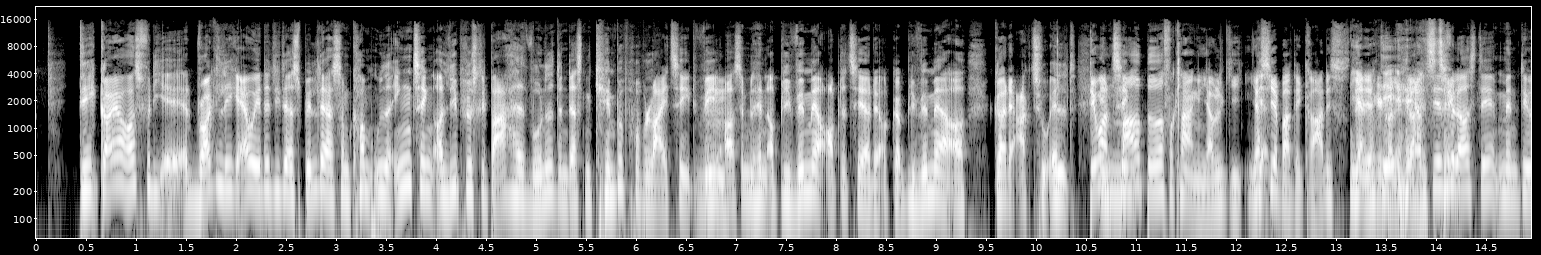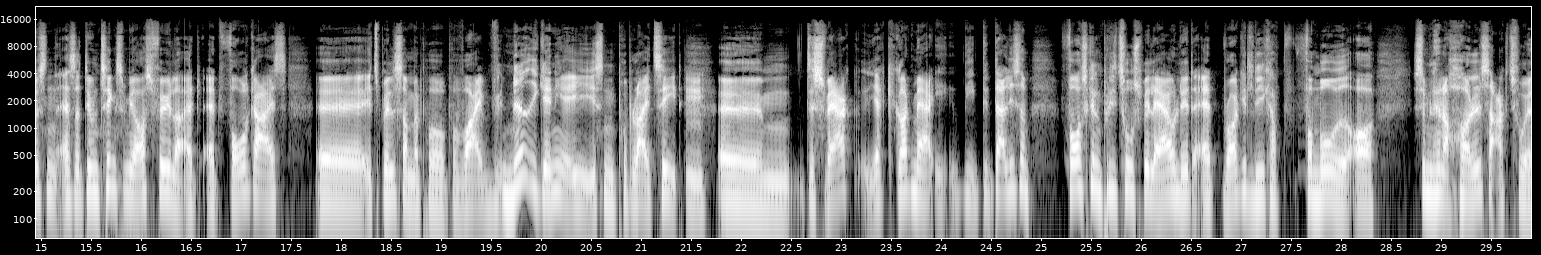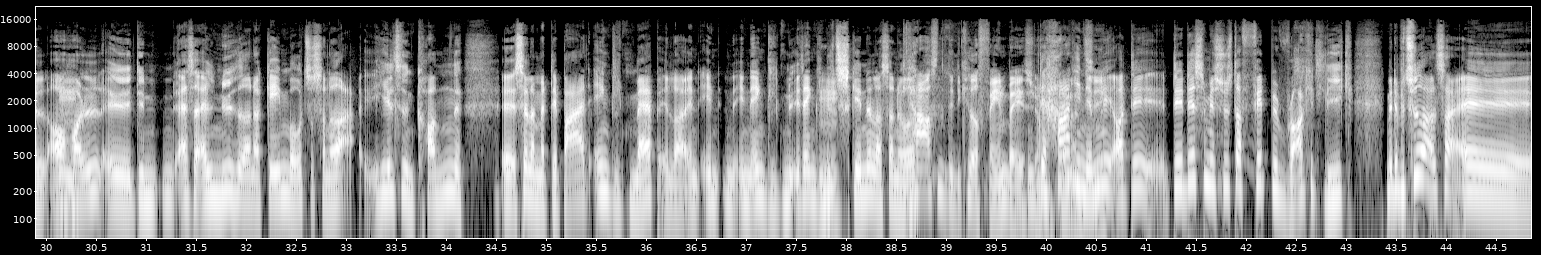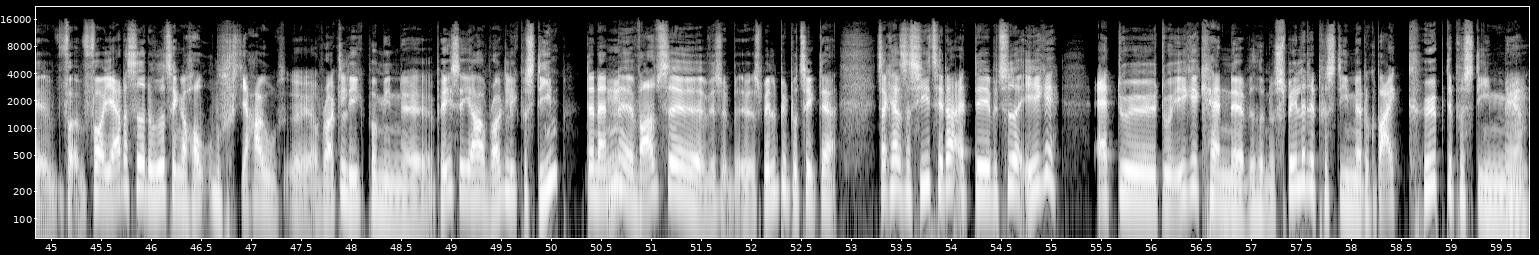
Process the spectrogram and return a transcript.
det. Gør jeg også, fordi øh, at Rocket League er jo et af de der spil der, som kom ud af ingenting, og lige pludselig bare havde vundet den der sådan kæmpe popularitet ved mm. at simpelthen at blive ved med at opdatere det, og gøre, blive ved med at gøre det aktuelt. Det var en, en ting... meget bedre forklaring, end jeg vil give. Jeg ja. siger bare, at det er gratis. Ja, jeg kan det, godt lide gratis det er selvfølgelig også det, men det er jo sådan, altså, det er jo en ting, som jeg også føler, at, at Fall Guys, øh, et spil, som er på, på vej ned igen i, i sådan popularitet, mm. øh, desværre, jeg kan godt mærke, der er ligesom, forskellen på de to spil er jo lidt, at Rocket League har formået at simpelthen at holde sig aktuel og mm. holde øh, det, altså alle nyhederne og game modes og sådan noget hele tiden kommende, øh, selvom at det bare er et enkelt map eller en, en, en enkelt, et enkelt mm. nyt skin eller sådan noget. De har sådan en dedikeret fanbase jo, Det har de nemlig, sige. og det, det er det, som jeg synes, der er fedt ved Rocket League. Men det betyder altså, øh, for, for jer, der sidder derude og tænker, hov, uh, jeg har jo øh, Rocket League på min øh, PC, jeg har Rocket League på Steam, den anden mm. øh, Valves øh, spilbibliotek der, så kan jeg altså sige til dig, at det betyder ikke, at du, du ikke kan øh, ved du, spille det på Steam mere. Du kan bare ikke købe det på Steam mere. Mm.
